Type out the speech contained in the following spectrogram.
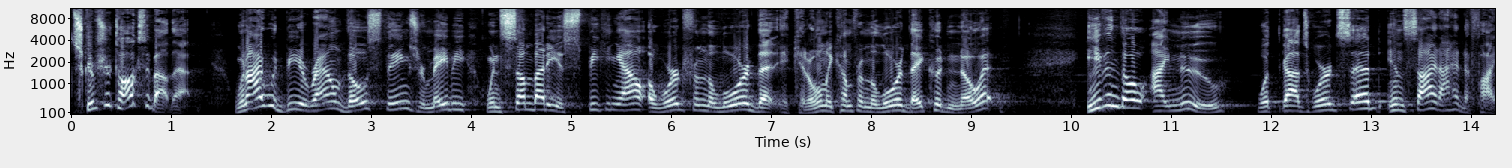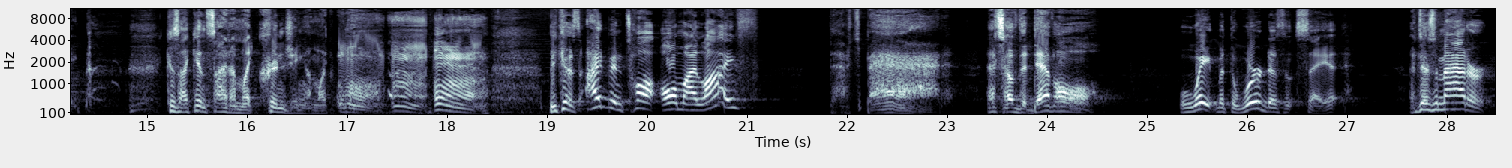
Scripture talks about that. When I would be around those things, or maybe when somebody is speaking out a word from the Lord that it could only come from the Lord, they couldn't know it, even though I knew what God's word said, inside I had to fight. Because, like, inside I'm like cringing. I'm like, mm, mm, mm. because I'd been taught all my life that's bad. That's of the devil. Well, wait, but the word doesn't say it. It doesn't matter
